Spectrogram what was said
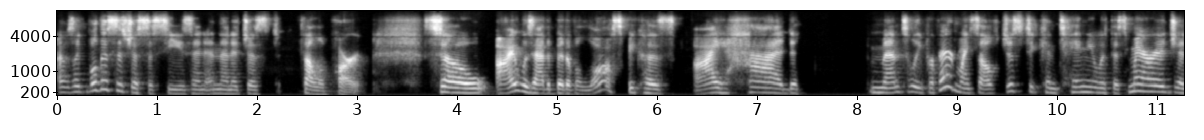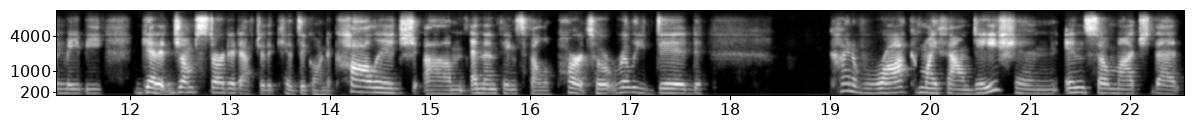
I was like, well, this is just a season. And then it just fell apart. So I was at a bit of a loss because I had mentally prepared myself just to continue with this marriage and maybe get it jump started after the kids had gone to college. Um, and then things fell apart. So it really did kind of rock my foundation in so much that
